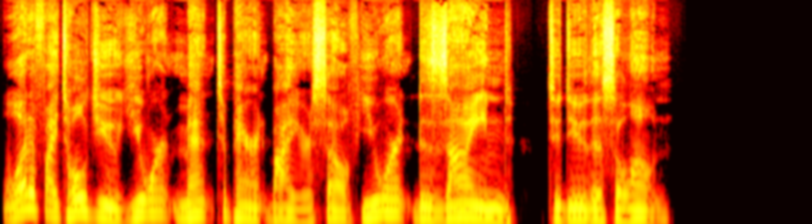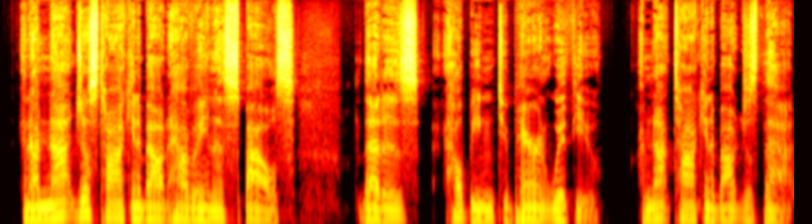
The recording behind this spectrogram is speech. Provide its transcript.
What if I told you you weren't meant to parent by yourself? You weren't designed to do this alone. And I'm not just talking about having a spouse that is helping to parent with you. I'm not talking about just that.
